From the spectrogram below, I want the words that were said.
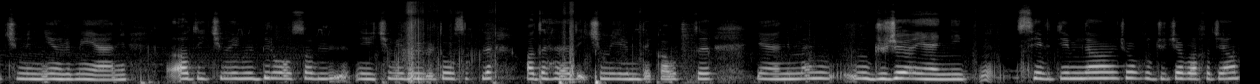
2020 yani adı 2021 olsa bile 2021'de olsa bile adı hələ də 2020'de qalıbdı. Yani mən cüce yani sevdiğimden çok cüce bakacağım.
